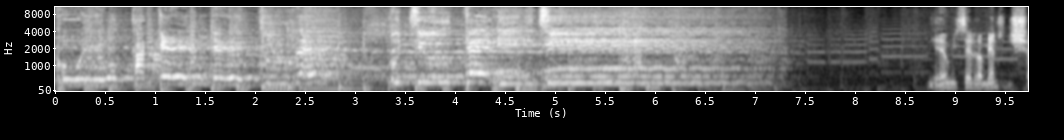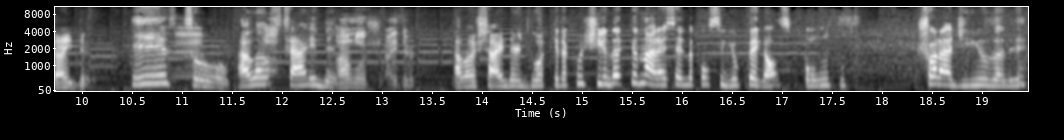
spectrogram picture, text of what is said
声をかけてくれ。宇宙刑事。É o encerramento de Scheider. Isso! Hello, Scheider. Alô, Scheider. A Lan Scheider do Akira Kushida, que o Nares ainda conseguiu pegar os pontos choradinhos ali.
